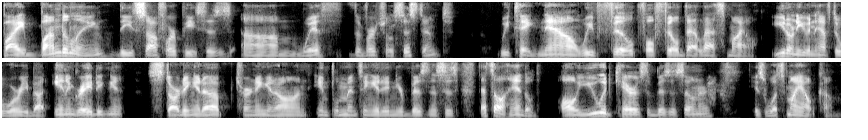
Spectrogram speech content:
By bundling these software pieces um, with the virtual assistant, we take now we've filled, fulfilled that last mile. You don't even have to worry about integrating it, starting it up, turning it on, implementing it in your businesses. That's all handled. All you would care as a business owner is what's my outcome.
